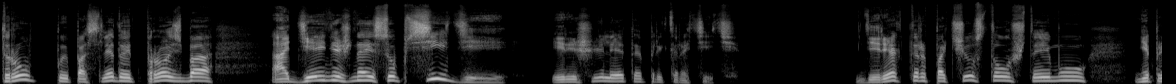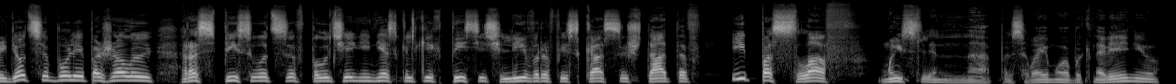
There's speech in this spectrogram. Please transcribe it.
труппы последует просьба о денежной субсидии, и решили это прекратить. Директор почувствовал, что ему не придется более, пожалуй, расписываться в получении нескольких тысяч ливров из кассы штатов и, послав мысленно по своему обыкновению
